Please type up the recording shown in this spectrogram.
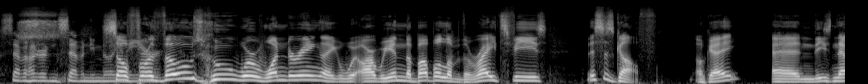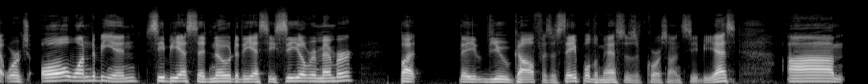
770 million. So for those who were wondering, like, are we in the bubble of the rights fees? This is golf, okay? And these networks all wanted to be in. CBS said no to the SEC, you'll remember, but they view golf as a staple. The Masters, of course, on CBS, um,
